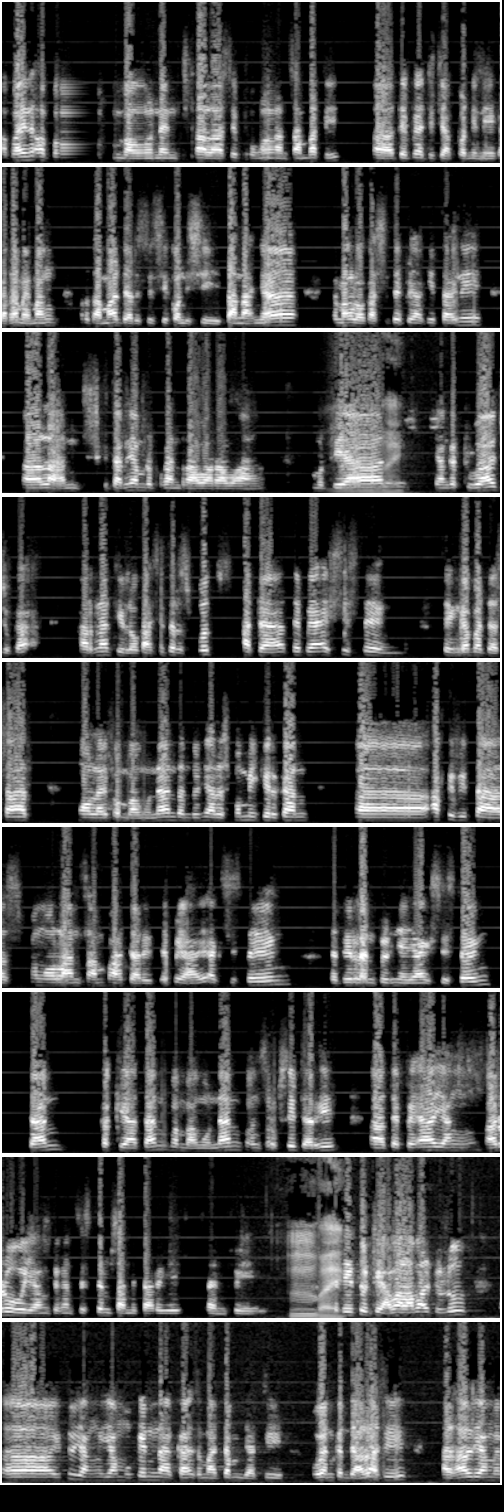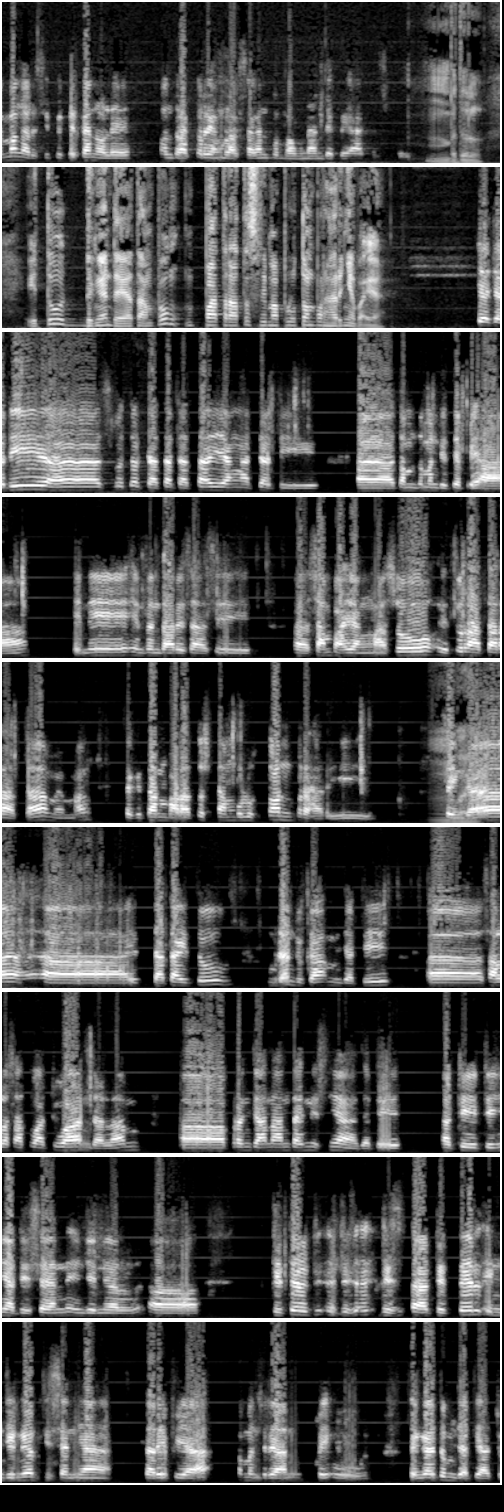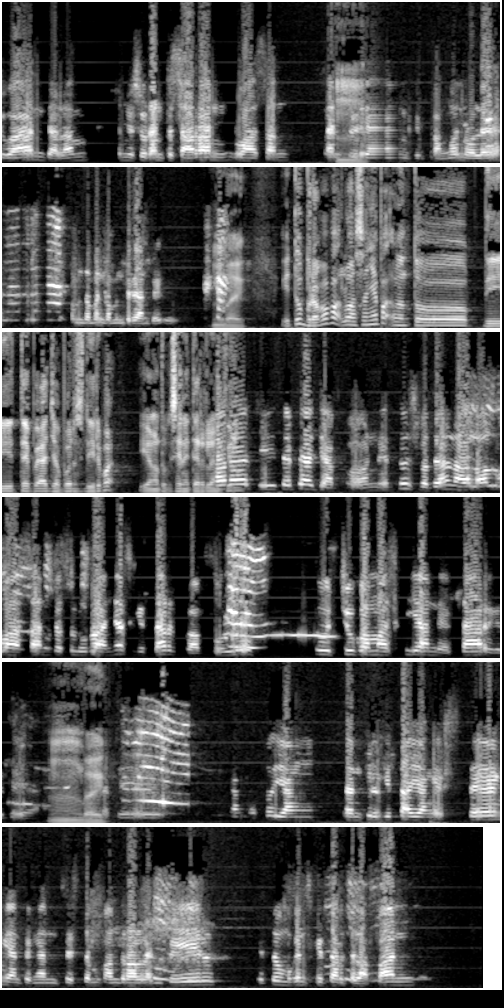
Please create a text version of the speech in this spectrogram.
apa ini apa pembangunan instalasi pengolahan sampah di uh, TPA di Jabon ini. Karena memang pertama dari sisi kondisi tanahnya memang lokasi TPA kita ini uh, lahan sekitarnya merupakan rawa-rawa. Kemudian hmm, yang kedua juga karena di lokasi tersebut ada TPA existing. Sehingga pada saat mulai pembangunan tentunya harus memikirkan uh, aktivitas pengolahan sampah dari TPA existing, jadi landfillnya yang existing, dan kegiatan pembangunan konstruksi dari uh, eh, TPA yang baru yang dengan sistem sanitary landfill. Hmm, baik. Jadi itu di awal-awal dulu uh, itu yang yang mungkin agak semacam jadi bukan kendala sih hal-hal yang memang harus dipikirkan oleh kontraktor yang melaksanakan pembangunan TPA tersebut. Hmm, betul. Itu dengan daya tampung 450 ton per harinya, Pak ya? Ya, jadi uh, sebetulnya data-data yang ada di uh, teman-teman di TPA ini inventarisasi uh, sampah yang masuk itu rata-rata memang sekitar 460 ton per hari. Hmm, Sehingga uh, data itu kemudian juga menjadi uh, salah satu acuan dalam uh, perencanaan teknisnya. Jadi uh, di dinya desain engineer uh, detail di, di, uh, detail engineer desainnya dari pihak Kementerian PU sehingga itu menjadi acuan dalam penyusunan besaran luasan landfill hmm. yang dibangun oleh teman-teman Kementerian PU. Hmm, baik. Itu berapa Pak luasannya Pak untuk di TPA Jabon sendiri Pak yang untuk sanitary landfill? Uh, di TPA Jabon itu sebetulnya luasan keseluruhannya sekitar 27, sekian hektar gitu ya. Hmm, baik. Jadi yang itu yang landfill kita yang existing yang dengan sistem kontrol landfill itu mungkin sekitar 8 uh,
